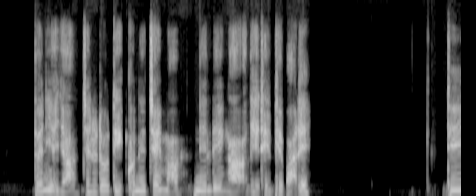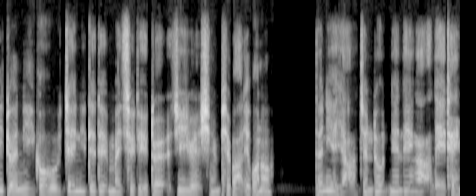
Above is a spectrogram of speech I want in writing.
9တွဲနည်းအရာကျွန်တော်တို့ဒီ9ချိန်မှာနေ့၄5အလေးထိန်ဖြစ်ပါတယ်။ဒီတွဲနည်းကိုချိန်နည်းတဲ့မိတ်ဆွေတွေအတွက်ရည်ရွယ်ရှင်းဖြစ်ပါတယ်ပေါ့နော်။တွဲနည်းအရာကျွန်တော်တို့နေ့၄5အလေးထိန်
